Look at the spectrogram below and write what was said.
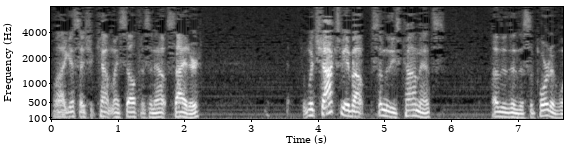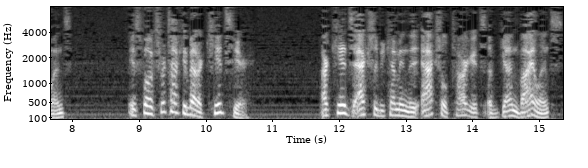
Well, I guess I should count myself as an outsider. what shocks me about some of these comments, other than the supportive ones, is folks, we're talking about our kids here. Our kids actually becoming the actual targets of gun violence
